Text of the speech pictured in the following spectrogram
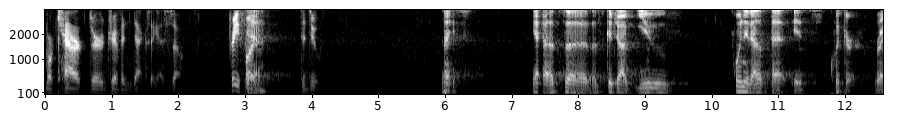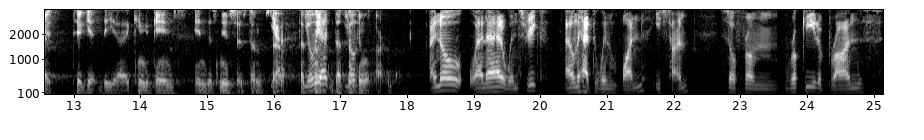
more character-driven decks, I guess. So, pretty fun Yeah. to do. Nice. Yeah, that's a that's a good job. You pointed out that it's quicker, right, to get the uh, King of Games in this new system. So Yeah. that's some- had- that's something we'll talk about. I know when I had a win streak, I only had to win one each time. So from rookie to bronze,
